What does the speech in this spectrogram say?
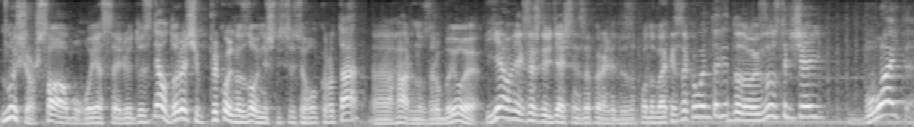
Ну що ж, слава Богу, я серію дозняв. До речі, прикольна зовнішність у цього крота. Е, гарно зробили. Я вам, як завжди, вдячний за перегляди, за подобайки, за коментарі. До нових зустрічей. Бувайте!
